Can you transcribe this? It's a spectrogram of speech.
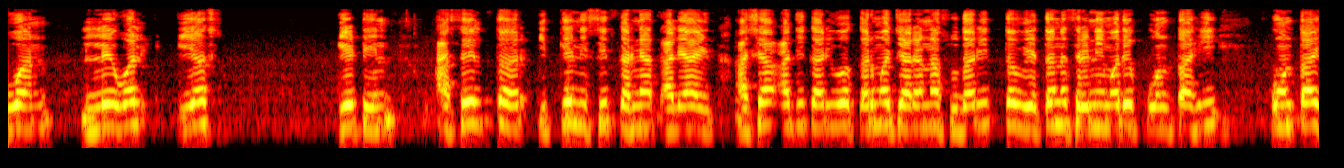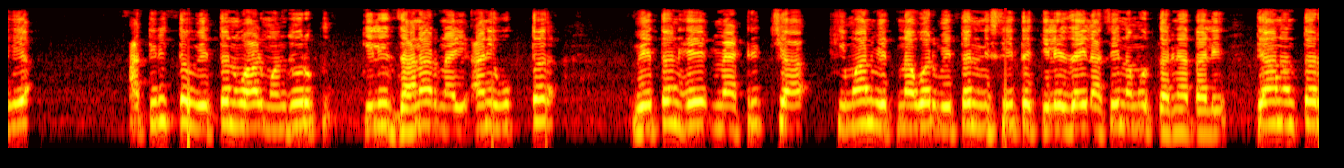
one level S eighteen असेल तर इतके निश्चित करण्यात आले आहेत. अशा अधिकारी व कर्मचाऱ्यांना सुधारित वेतन श्रेणीमध्ये कोणताही कोणताही अतिरिक्त वेतन वाढ मंजूर केली जाणार नाही आणि उक्त वेतन हे मॅट्रिकच्या किमान वेतनावर वेतन निश्चित केले जाईल असे नमूद करण्यात आले. त्यानंतर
